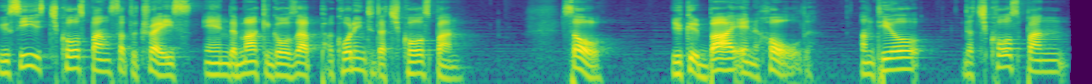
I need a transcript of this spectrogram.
you see Chikou span start to trace and the market goes up according to the Chikou span. So you could buy and hold until the Chikou span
